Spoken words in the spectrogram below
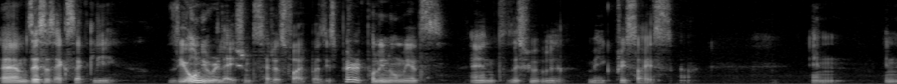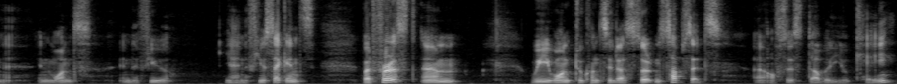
um, this is exactly the only relation satisfied by these period polynomials, and this we will make precise uh, in in in once in a few yeah in a few seconds. But first, um, we want to consider certain subsets uh, of this WK.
